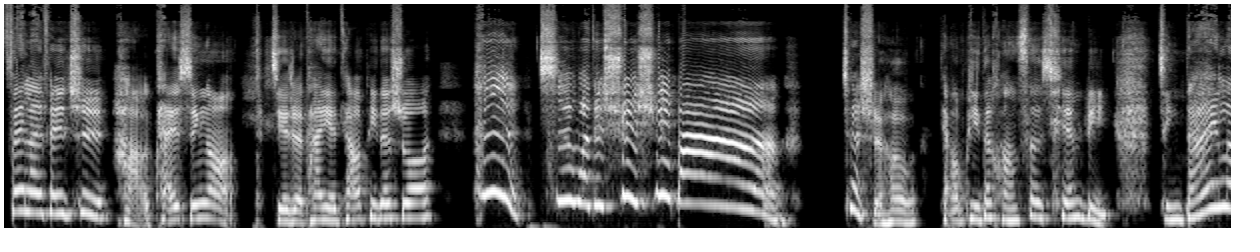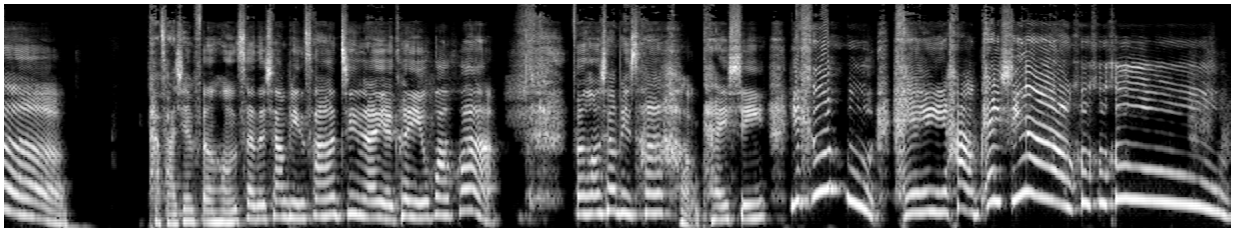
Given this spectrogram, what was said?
飞来飞去，好开心哦！接着，它也调皮的说：“哼，吃我的血血吧！”这时候，调皮的黄色铅笔惊呆了。他发现粉红色的橡皮擦竟然也可以画画。粉红橡皮擦好开心，耶呼，嘿，好开心啊！呼呼呼！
